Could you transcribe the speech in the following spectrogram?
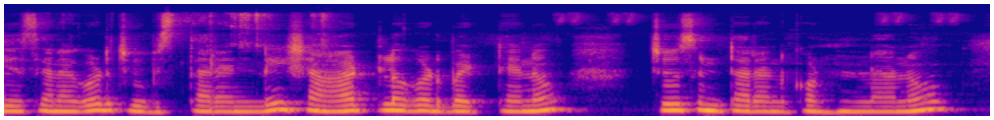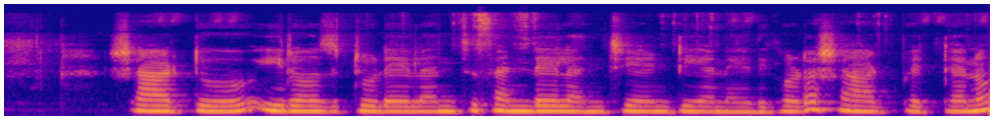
చేసినా కూడా చూపిస్తారండి. షార్ట్‌లో కూడా పెట్టాను. చూసుంటారనుకుంటున్నాను. షార్ట్ ఈరోజు టుడే లంచ్, సండే లంచ్ ఏంటి అనేది కూడా షార్ట్ పెట్టాను.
